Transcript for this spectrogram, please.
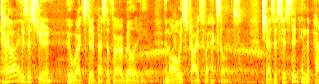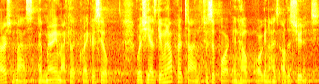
Taylor is a student who works to the best of her ability and always strives for excellence. She has assisted in the parish mass at Mary Immaculate Quakers Hill, where she has given up her time to support and help organize other students.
